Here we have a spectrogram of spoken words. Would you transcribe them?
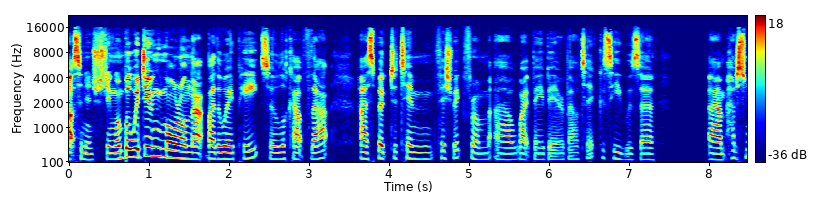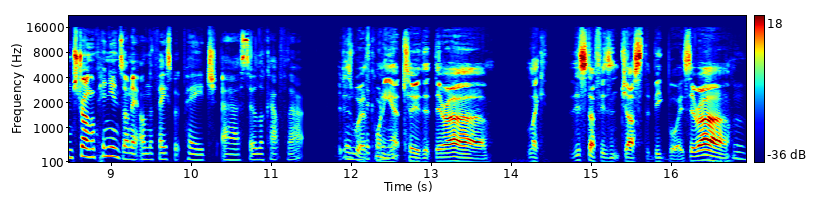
that's an interesting one but we're doing more on that by the way pete so look out for that i spoke to tim fishwick from uh, white bay beer about it because he was uh, um, had some strong opinions on it on the facebook page uh, so look out for that It is worth pointing out too that there are like this stuff isn't just the big boys. There are Mm.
